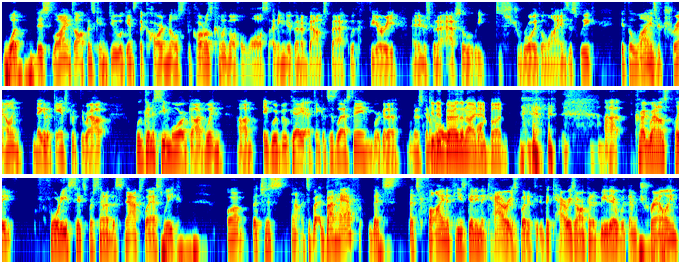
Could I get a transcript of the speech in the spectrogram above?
what this Lions offense can do against the Cardinals. The Cardinals coming off a loss. I think they're going to bounce back with a fury and they're just going to absolutely destroy the Lions this week. If the Lions are trailing, negative game script throughout, we're going to see more Godwin um, Igwebuike. I think it's his last name. We're gonna we're just gonna. You did better than I did, bud. uh, Craig Reynolds played 46 percent of the snaps last week. Uh, that's just you know, it's about, about half. That's that's fine if he's getting the carries, but if the carries aren't going to be there with them trailing,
